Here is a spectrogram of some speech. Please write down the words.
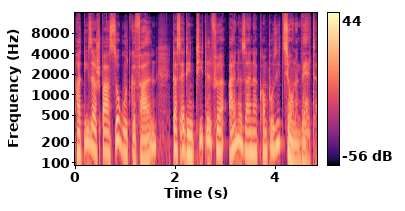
hat dieser Spaß so gut gefallen, dass er den Titel für eine seiner Kompositionen wählte.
